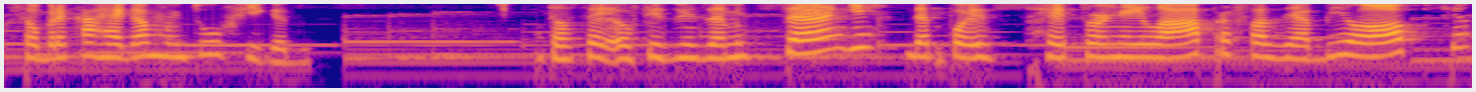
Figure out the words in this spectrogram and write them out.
sobrecarrega muito o fígado. Então, eu fiz um exame de sangue, depois retornei lá para fazer a biópsia.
